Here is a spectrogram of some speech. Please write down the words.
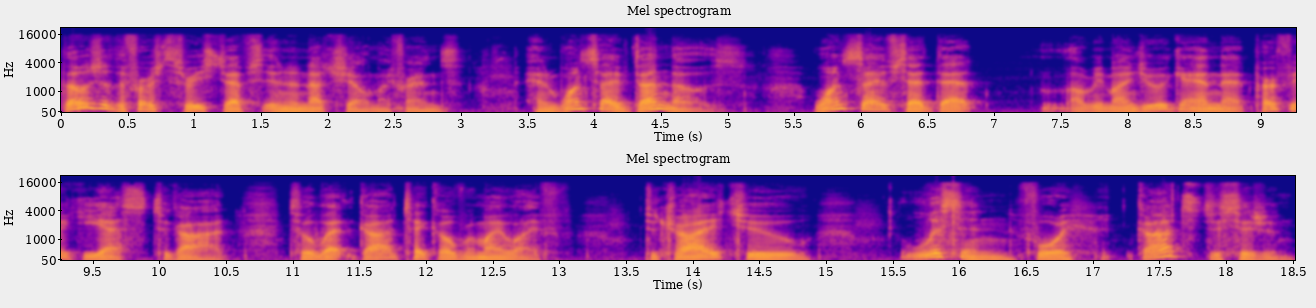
Those are the first three steps in a nutshell, my friends. And once I've done those, once I've said that, I'll remind you again that perfect yes to God, to let God take over my life, to try to listen for God's decision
